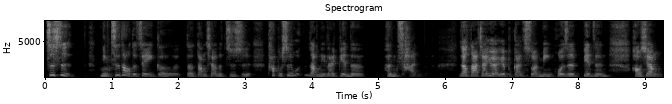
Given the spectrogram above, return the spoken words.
知识，你知道的这一个的当下的知识，它不是让你来变得很惨的，让大家越来越不敢算命，或者是变成好像。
